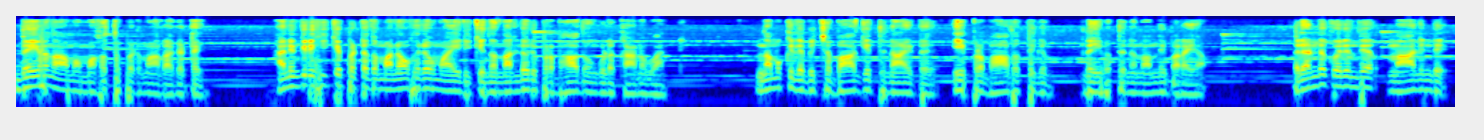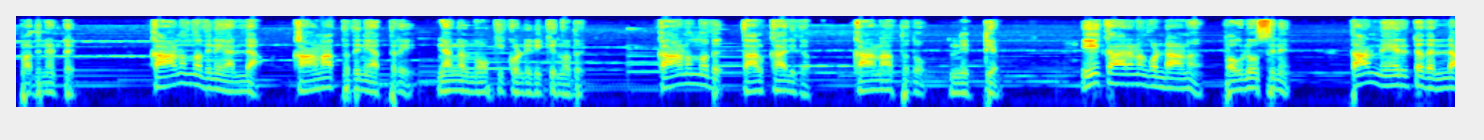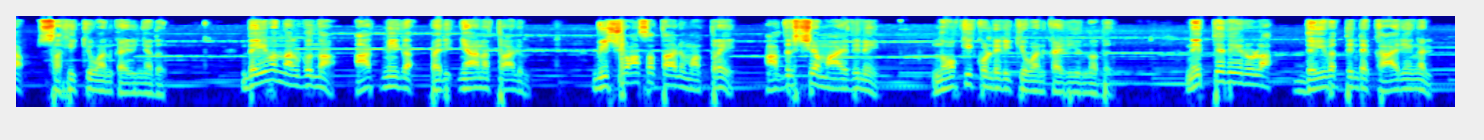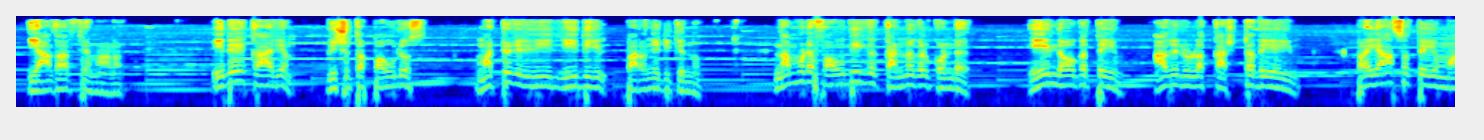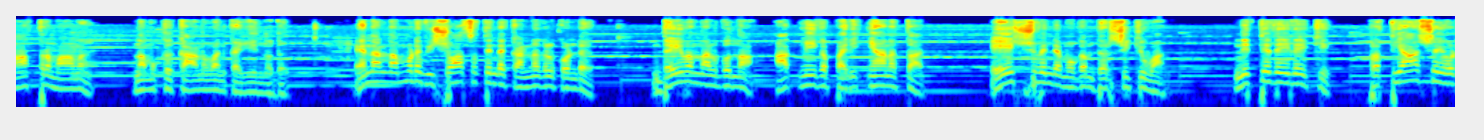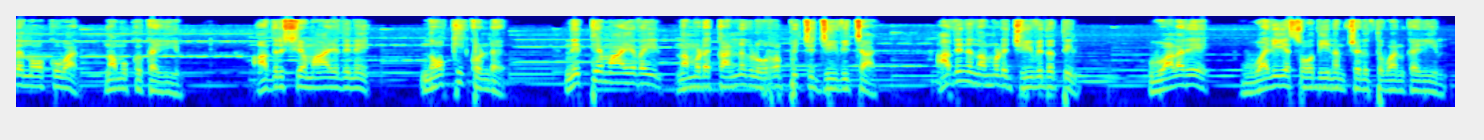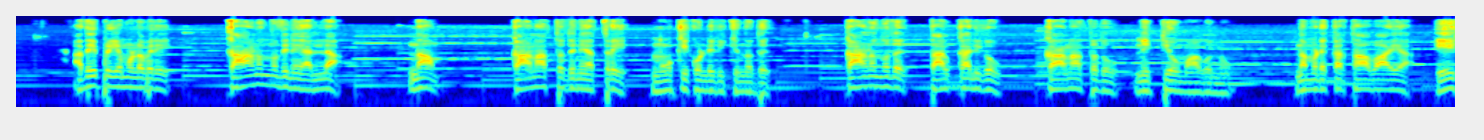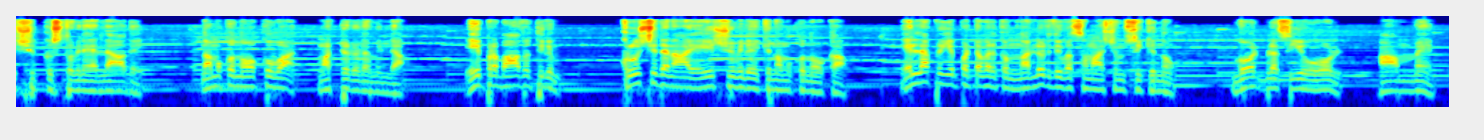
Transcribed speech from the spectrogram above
ദൈവനാമം മഹത്വപ്പെടുമാറാകട്ടെ. അനുഗ്രഹിക്കപ്പെട്ടതും മനോഹരവുമായിരിക്കുന്ന നല്ലൊരു പ്രഭാതവും കൂടെ കാണുവാൻ നമുക്ക് ലഭിച്ച ഭാഗ്യത്തിനായിട്ട് ഈ പ്രഭാതത്തിലും ദൈവത്തിന് നന്ദി പറയാം. രണ്ട് കൊരിന്തിയർ നാലിന്റെ പതിനെട്ട്. കാണുന്നതിനെ അല്ല കാണാത്തതിനെ അത്രേ ഞങ്ങൾ നോക്കിക്കൊണ്ടിരിക്കുന്നത്. കാണുന്നത് താൽക്കാലികം കാണാത്തതോ നിത്യം. ഈ കാരണം കൊണ്ടാണ് പൗലോസിന് താൻ നേരിട്ടതെല്ലാം സഹിക്കുവാൻ കഴിഞ്ഞത്. ദൈവം നൽകുന്ന ആത്മീക പരിജ്ഞാനത്താലും വിശ്വാസത്താലും അത്രേ അദൃശ്യമായതിനെ നോക്കിക്കൊണ്ടിരിക്കുവാൻ കഴിയുന്നത്. നിത്യതയിലുള്ള ദൈവത്തിന്റെ കാര്യങ്ങൾ യാഥാർത്ഥ്യമാണ്. ഇതേ കാര്യം വിശുദ്ധ പൗലോസ് മറ്റൊരു രീതിയിൽ പറഞ്ഞിരിക്കുന്നു. നമ്മുടെ ഭൗതിക കണ്ണുകൾ കൊണ്ട് ഈ ലോകത്തെയും അതിലുള്ള കഷ്ടതയെയും പ്രയാസത്തെയും മാത്രമാണ് നമുക്ക് കാണുവാൻ കഴിയുന്നത്. എന്നാൽ നമ്മുടെ വിശ്വാസത്തിന്റെ കണ്ണുകൾ കൊണ്ട് ദൈവം നൽകുന്ന ആത്മീക പരിജ്ഞാനത്താൽ യേശുവിന്റെ മുഖം ദർശിക്കുവാൻ നിത്യതയിലേക്ക് പ്രത്യാശയോടെ നോക്കുവാൻ നമുക്ക് കഴിയും. അദൃശ്യമായതിനെ നോക്കിക്കൊണ്ട് നിത്യമായവയിൽ നമ്മുടെ കണ്ണുകൾ ഉറപ്പിച്ചു ജീവിച്ചാൽ അതിന് നമ്മുടെ ജീവിതത്തിൽ വളരെ വലിയ സ്വാധീനം ചെലുത്തുവാൻ കഴിയും. അതേ പ്രിയമുള്ളവരെ കാണുന്നതിനെ അല്ല നാം കാണാത്തതിനെ അത്രേ നോക്കിക്കൊണ്ടിരിക്കുന്നത്. കാണുന്നത് താൽക്കാലികവും കാണാത്തതോ നിത്യവുമാകുന്നു. നമ്മുടെ കർത്താവായ യേശു ക്രിസ്തുവിനെ അല്ലാതെ നമുക്ക് നോക്കുവാൻ മറ്റൊരിടമില്ല. ഈ പ്രഭാതത്തിലും ക്രൂശിതനായ യേശുവിലേക്ക് നമുക്ക് നോക്കാം. എല്ലാ പ്രിയപ്പെട്ടവർക്കും നല്ലൊരു ദിവസം ആശംസിക്കുന്നു. God bless you all. Amen.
